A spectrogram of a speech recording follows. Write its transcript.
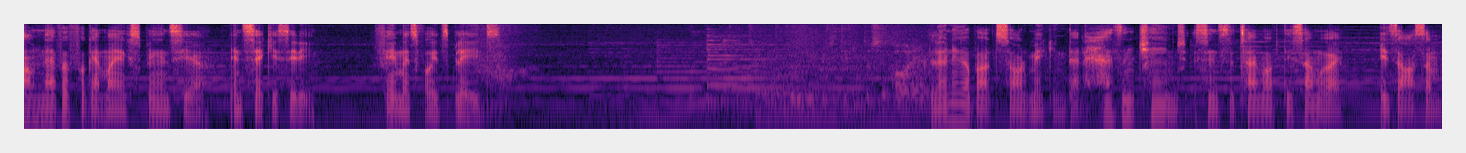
I'll never forget my experience here in Seki City, famous for its blades. Learning about sword making that hasn't changed since the time of the samurai is awesome.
